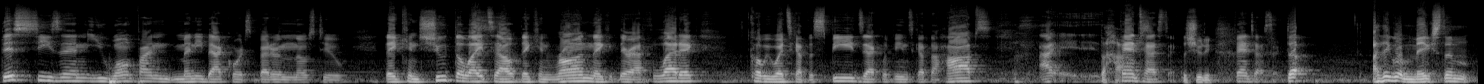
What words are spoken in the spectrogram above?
this season, you won't find many backcourts better than those two. They can shoot the lights out. They can run. They they're athletic. Coby White's got the speed. Zach LaVine's got the hops. I, The hops, fantastic, the shooting. fantastic. That I think what makes them,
